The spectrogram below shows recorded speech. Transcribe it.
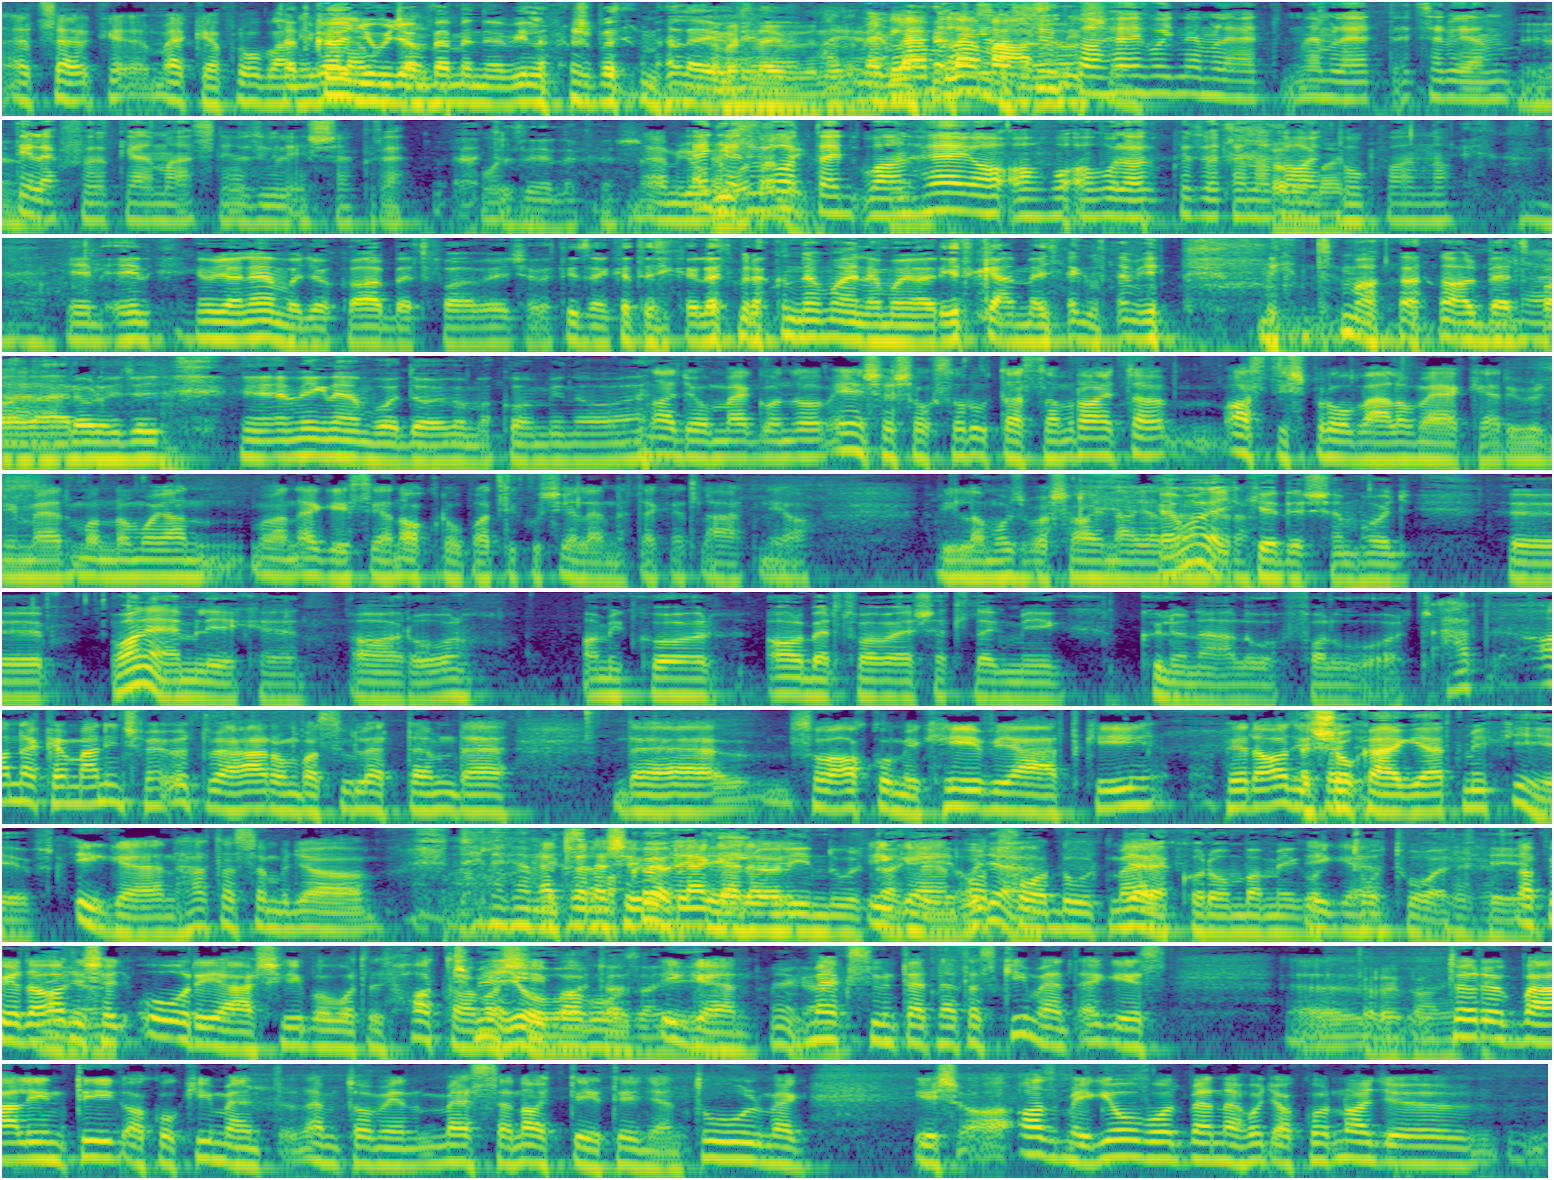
egyszer meg kell próbálni Tehát könnyű ugyan bemenni a villamosba, de már leülni. Hát, meg le, lemászni. a hely, hogy nem lehet, nem lehet egyszerűen Igen. tényleg föl kell mászni az ülésekre. Hát hogy ez érdekes. Nem jó. Egyedül ott egy, van hely, ahol, ahol a közvetlen az ajtók vannak. Én, én, én ugye nem vagyok Albert falva, csak a 12. kerület, mert akkor nem majdnem olyan ritkán megyek be, mint, mint maga Albert nem. falváról, úgyhogy még nem volt dolgom a kombinóval. Nagyon meggondolom. Én se sokszor utaztam rajta, azt is próbálom elkerülni, mert mondom, olyan, olyan egész ilyen akrobatikus jeleneteket látni a villamosba sajnálja az Van egy kérdésem, hogy van-e emléke arról, amikor Albert falva esetleg még különálló falu volt. Hát nekem már nincs, mert 53-ban születtem, de, de szóval akkor még hév járt ki. Például az Ez is sokáig egy... járt még ki hév? Igen, hát azt hiszem, hogy a Tényleg 70-es évek legelőtt indult igen, a hév, ott fordult meg. Gyerekkoromban még igen. ott, ott volt igen. hév. Na például igen. az is egy óriási hiba volt, egy hatalmas hiba volt. volt. Az a igen, igen, megszüntetne, hát az kiment egész Török Bálintig, akkor kiment, nem tudom én, messze nagy tétényen túl, meg és az még jó volt benne, hogy akkor nagy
